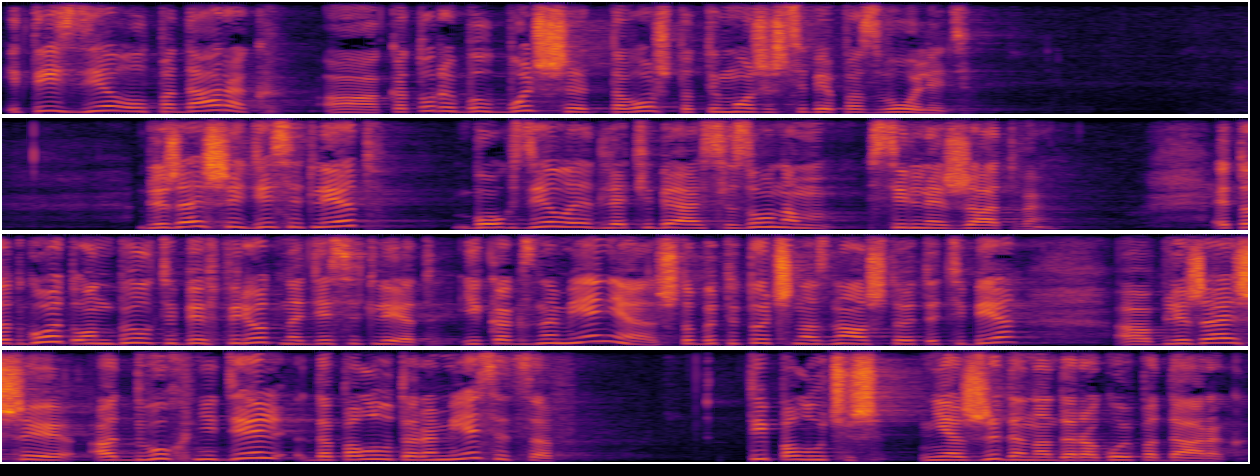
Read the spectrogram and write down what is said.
И ты сделал подарок, а, который был больше того, что ты можешь себе позволить. В ближайшие 10 лет Бог сделает для тебя сезоном сильной жатвы. Этот год, он был тебе вперед на 10 лет. И как знамение, чтобы ты точно знал, что это тебе, а, в ближайшие от двух недель до полутора месяцев ты получишь неожиданно дорогой подарок.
